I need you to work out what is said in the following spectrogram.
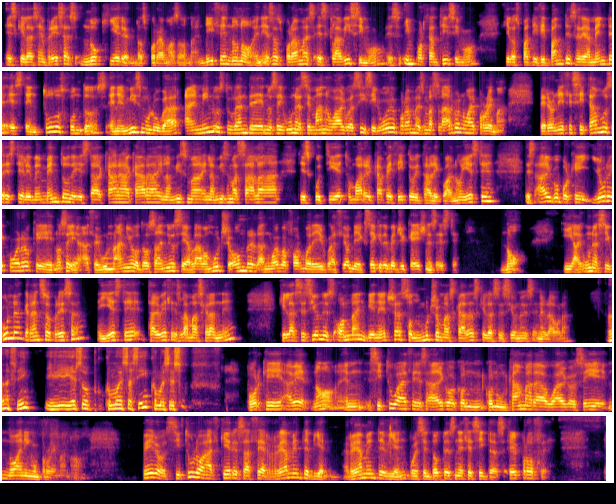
es que las empresas no quieren los programas online. Dicen, no, no, en esos programas es clavísimo, es importantísimo que los participantes realmente estén todos juntos en el mismo lugar, al menos durante, no sé, una semana o algo así. Si luego el programa es más largo, no hay problema. Pero necesitamos este elemento de estar cara a cara en la misma, en la misma sala, discutir, tomar el cafecito y tal y cual, ¿no? Y este es algo porque yo recuerdo que, no sé, hace un año o dos años se hablaba mucho, hombre, la nueva forma de educación de Executive Education es este. No. Y hay una segunda gran sorpresa, y este tal vez es la más grande, que las sesiones online bien hechas son mucho más caras que las sesiones en el aula. Ah, sí. ¿Y eso cómo es así? ¿Cómo es eso? Porque, a ver, ¿no? si tú haces algo con, con un cámara o algo así, no hay ningún problema, ¿no? Pero si tú lo quieres hacer realmente bien, realmente bien, pues entonces necesitas el profe,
